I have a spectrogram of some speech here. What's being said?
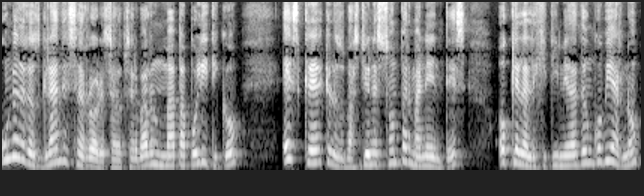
Uno de los grandes errores al observar un mapa político es creer que los bastiones son permanentes o que la legitimidad de un gobierno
